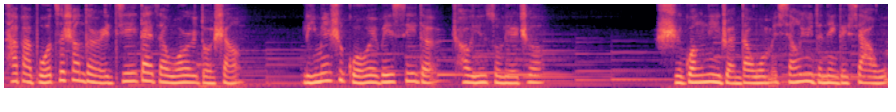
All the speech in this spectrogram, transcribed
他把脖子上的耳机戴在我耳朵上。里面是果味 VC 的超音速列车。时光逆转到我们相遇的那个下午，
